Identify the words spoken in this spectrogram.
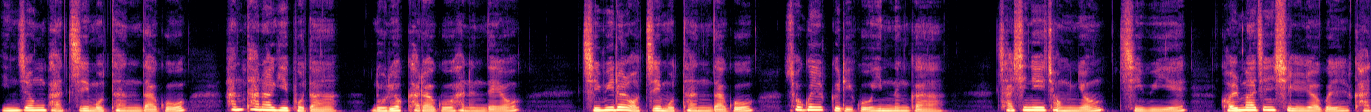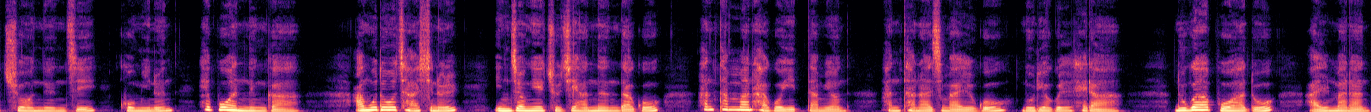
인정받지 못한다고 한탄하기보다 노력하라고 하는데요. 지위를 얻지 못한다고 속을 끓이고 있는가? 자신이 정령 지위에 걸맞은 실력을 갖추었는지 고민은 해보았는가? 아무도 자신을 인정해 주지 않는다고 한탄만 하고 있다면 한탄하지 말고 노력을 해라. 누가 보아도 알만한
